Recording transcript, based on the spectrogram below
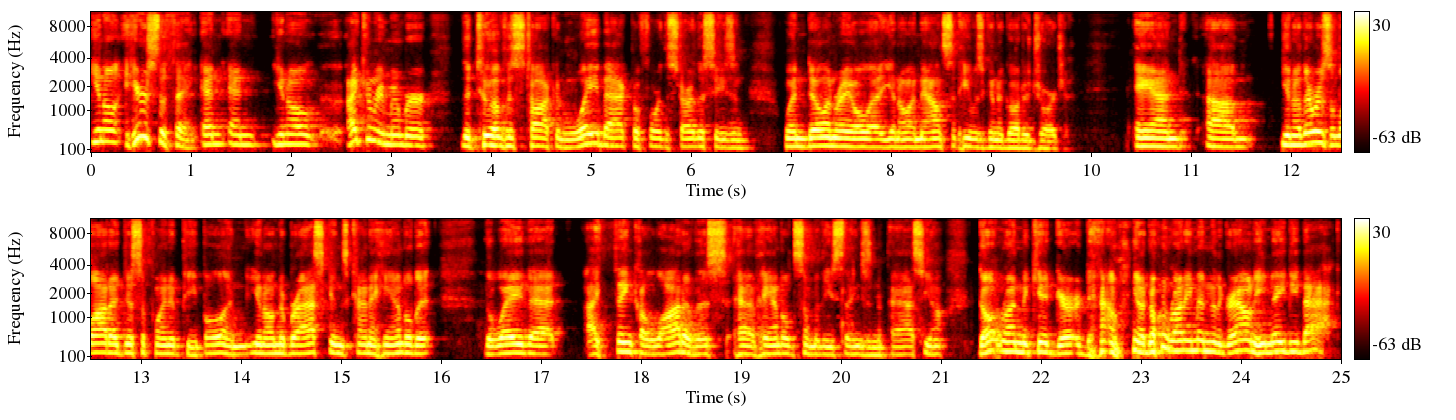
you know, here's the thing, and and you know, I can remember the two of us talking way back before the start of the season when Dylan Raiola, you know, announced that he was going to go to Georgia and, um, you know, there was a lot of disappointed people, and you know, Nebraskans kind of handled it the way that I think a lot of us have handled some of these things in the past. You know, don't run the kid down. You know, don't run him into the ground. He may be back.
